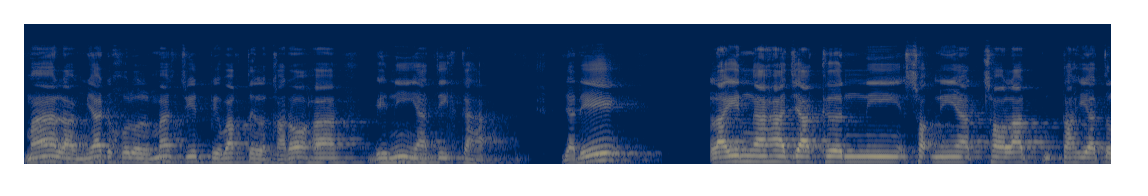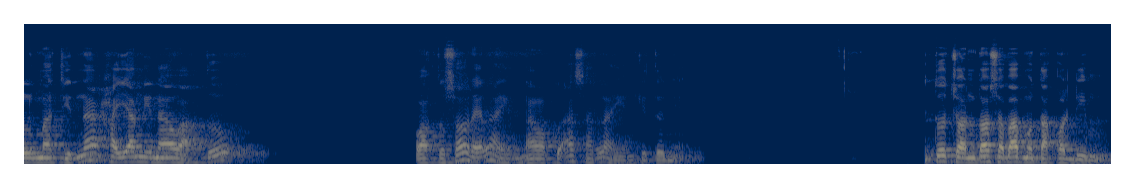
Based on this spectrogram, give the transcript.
malam yadkhulul masjid bi waqtil karoha biniyatika jadi lain ngahajakeun ni sok niat salat tahiyatul masjidna hayang dina waktu waktu sore lain nah waktu asar lain kitunya itu contoh sebab mutakodim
